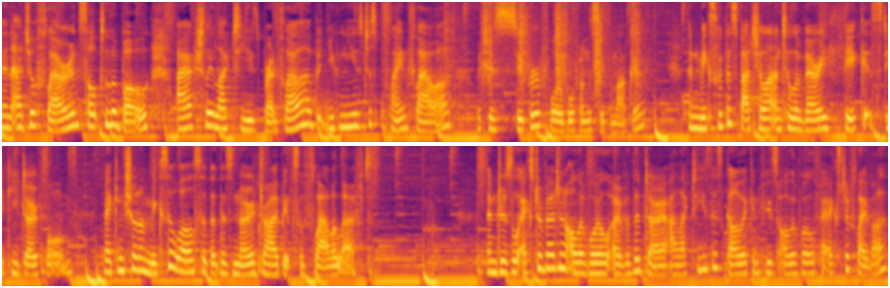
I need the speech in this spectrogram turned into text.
Then add your flour and salt to the bowl. I actually like to use bread flour, but you can use just plain flour, which is super affordable from the supermarket. Then mix with a spatula until a very thick, sticky dough forms, making sure to mix it well so that there's no dry bits of flour left. Then drizzle extra virgin olive oil over the dough. I like to use this garlic infused olive oil for extra flavour.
